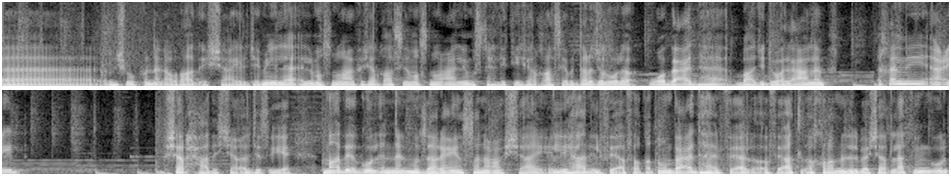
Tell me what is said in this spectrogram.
آه نشوف إن الأوراق الشاي الجميلة اللي مصنوعة في شرق اسيا مصنوعة لمستهلكي شرق اسيا بالدرجة الأولى وبعدها باقي دول العالم. خلني أعيد بشرح هذه الجزئية. ما أبي أقول أن المزارعين صنعوا الشاي اللي هذه الفئة فقط ومن بعدها الفئة الفئات الأخرى من البشر لكن نقول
